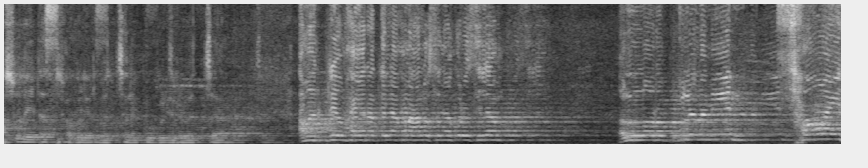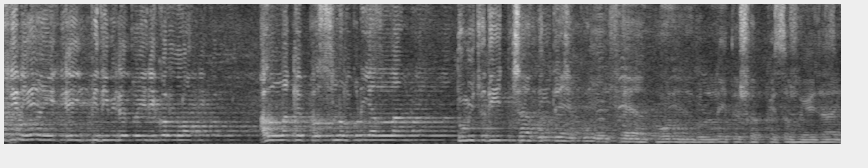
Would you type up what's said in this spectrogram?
আসলে এটা ছাগলের বাচ্চা না, কুকুরের বাচ্চা। আমার প্রিয় ভাইয়েরা, তাহলে আমরা আলোচনা করেছিলাম, আল্লাহ রাব্বুল ছয় দিনে এই পৃথিবীটা তৈরি করল। আল্লাহকে প্রশ্ন করি, আল্লাহ, তুমি যদি ইচ্ছা করতে কোন কোন বললেই তো সব কিছু হয়ে যায়,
